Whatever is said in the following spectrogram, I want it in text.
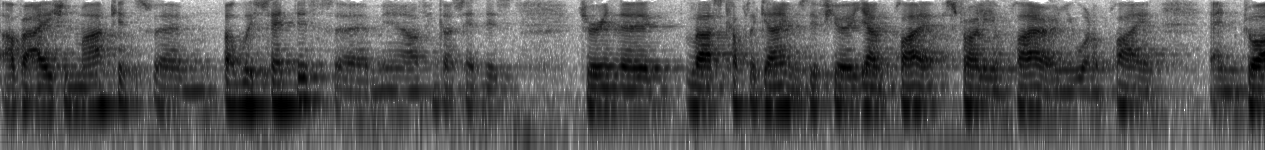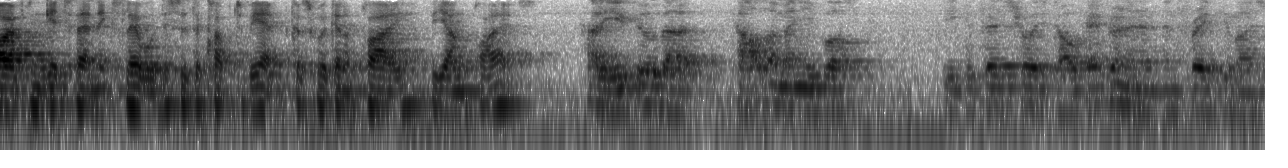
other Asian markets. Um, but we've said this, um, you know, I think I said this during the last couple of games. If you're a young player, Australian player, and you want to play and, and drive and get to that next level, this is the club to be at because we're going to play the young players. How do you feel about it, Carl? I mean, you've lost your first choice goalkeeper and, and three of your most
